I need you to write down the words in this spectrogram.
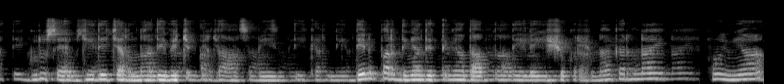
ਅਤੇ ਗੁਰੂ ਸਾਹਿਬ ਜੀ ਦੇ ਚਰਨਾਂ ਦੇ ਵਿੱਚ ਅਰਦਾਸ ਬੇਨਤੀ ਕਰਨੀ, ਦਿਨ ਭਰ ਦੀਆਂ ਦਿੱਤੀਆਂ ਦਾਤਾਂ ਦੇ ਲਈ ਸ਼ੁਕਰਾਨਾ ਕਰਨਾ ਹੈ ਹੋਈਆਂ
